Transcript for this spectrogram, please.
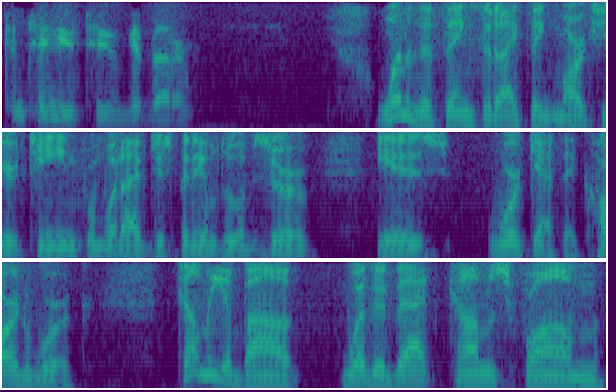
continue to get better. One of the things that I think marks your team, from what I've just been able to observe, is work ethic, hard work. Tell me about whether that comes from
